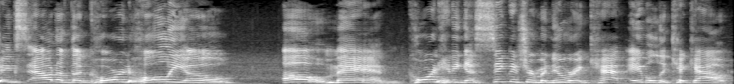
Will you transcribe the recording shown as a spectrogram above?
kicks out of the Cornholio. Oh, man. Corn hitting a signature maneuver and Cap able to kick out.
